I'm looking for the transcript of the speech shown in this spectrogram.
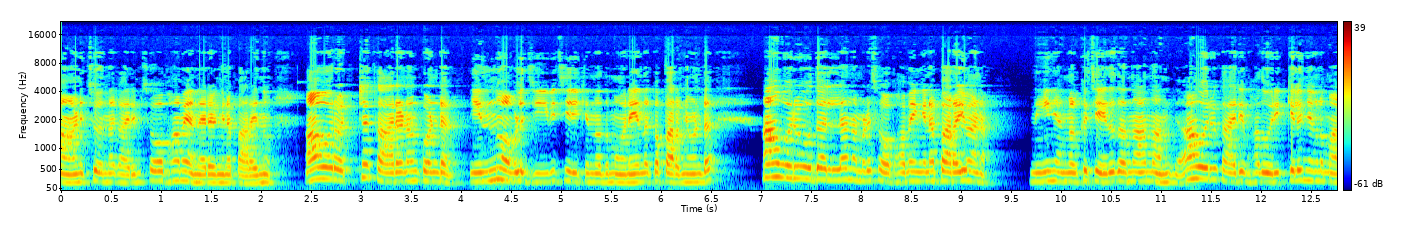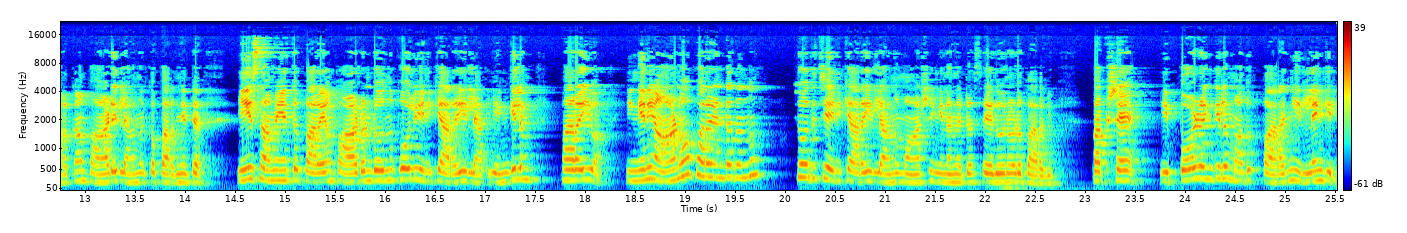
കാണിച്ചു എന്ന കാര്യം ശോഭാമ അന്നേരം ഇങ്ങനെ പറയുന്നു. ആ ഒരൊറ്റ കാരണം കൊണ്ട് ഇന്നും അവൾ ജീവിച്ചിരിക്കുന്നത് മോനെ എന്നൊക്കെ പറഞ്ഞുകൊണ്ട് ആ ഒരു ഇതെല്ലാം നമ്മുടെ ശോഭാമ ഇങ്ങനെ പറയുവാണ്. നീ ഞങ്ങൾക്ക് ചെയ്തു തന്ന ആ ആ ഒരു കാര്യം അത് ഒരിക്കലും ഞങ്ങൾ മറക്കാൻ പാടില്ല എന്നൊക്കെ പറഞ്ഞിട്ട് ഈ സമയത്ത് പറയാൻ പാടുണ്ടോ എന്ന് പോലും എനിക്കറിയില്ല. എങ്കിലും പറയുക ഇങ്ങനെയാണോ പറയേണ്ടതെന്നും ചോദിച്ച് എനിക്കറിയില്ല എന്ന് മാഷ് ഇങ്ങനെ എന്നിട്ട് സേതുവിനോട് പറഞ്ഞു. പക്ഷേ ഇപ്പോഴെങ്കിലും അത് പറഞ്ഞില്ലെങ്കിൽ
